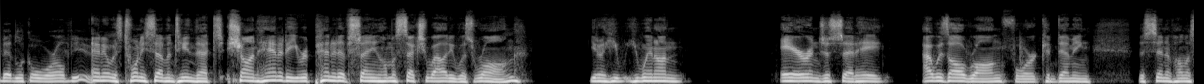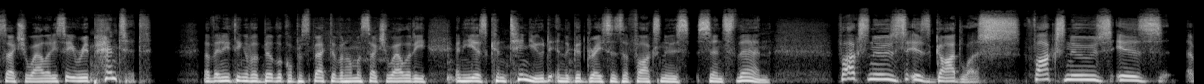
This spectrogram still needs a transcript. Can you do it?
biblical worldview. And it was 2017 that Sean Hannity repented of saying homosexuality was wrong. You know, he he went on air and just said, "Hey, I was all wrong for condemning the sin of homosexuality." So he repented of anything of a biblical perspective on homosexuality, and he has continued in the good graces of Fox News since then. Fox News is godless. Fox News is uh,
